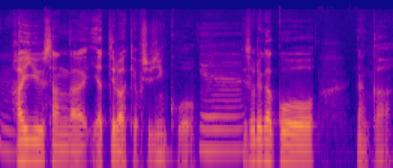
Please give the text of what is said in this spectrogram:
うん。俳優さんがやってるわけよ主人公それがこうなんか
